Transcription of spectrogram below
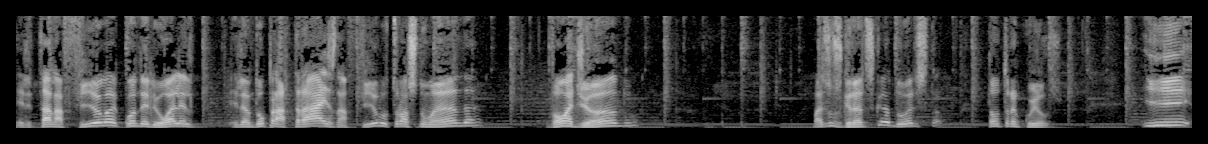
ele tá na fila, quando ele olha, ele, ele andou para trás na fila, o troço não anda, vão adiando. Mas os grandes credores estão tranquilos. E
